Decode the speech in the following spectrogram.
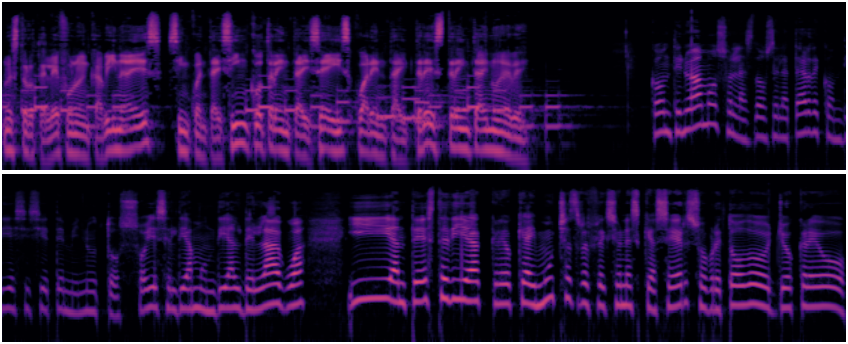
Nuestro teléfono en cabina es 55 36 43 39. Continuamos, son las 2 de la tarde con 17 minutos. Hoy es el Día Mundial del Agua y ante este día creo que hay muchas reflexiones que hacer, sobre todo yo creo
